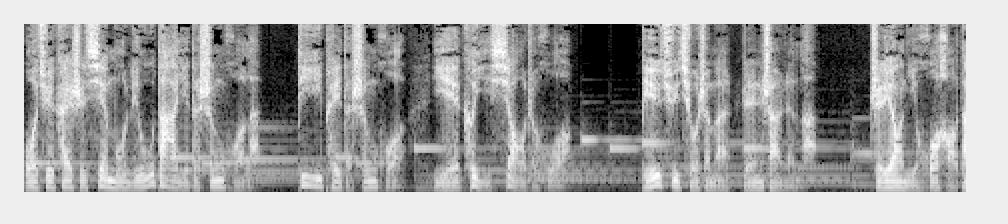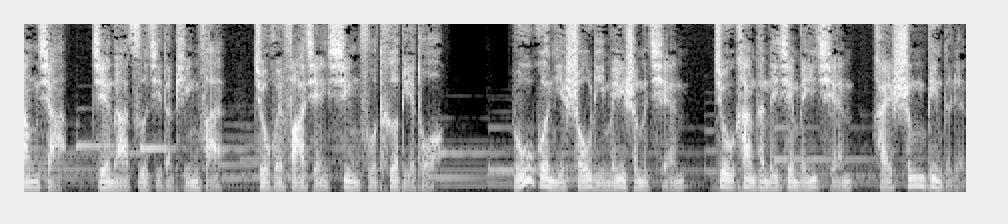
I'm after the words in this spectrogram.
我却开始羡慕刘大爷的生活了。低配的生活也可以笑着活，别去求什么人上人了。只要你活好当下，接纳自己的平凡，就会发现幸福特别多。如果你手里没什么钱，就看看那些没钱还生病的人；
